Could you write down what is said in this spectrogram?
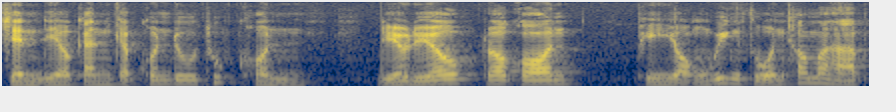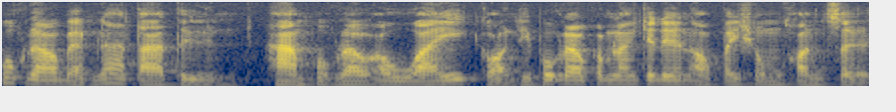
เช่นเดียวกันกับคนดูทุกคน เดี๋ยวเดี๋ยวรอก่อนพี่หยองวิ่งสวนเข้ามาหาพวกเราแบบหน้าตาตื่น ห้ามพวกเราเอาไว้ก่อนที่พวกเรากำลังจะเดินออกไปชมคอนเสิร์ต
